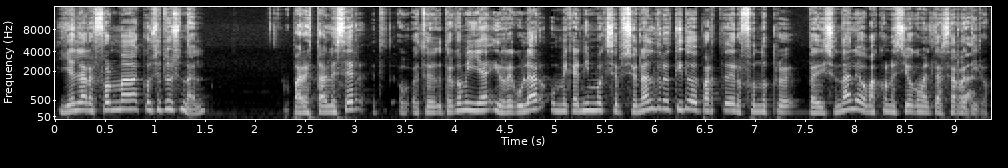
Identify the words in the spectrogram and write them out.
Y es la reforma constitucional, para establecer, entre comillas, y regular un mecanismo excepcional de retiro de parte de los fondos previsionales, o más conocido como el tercer retiro,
